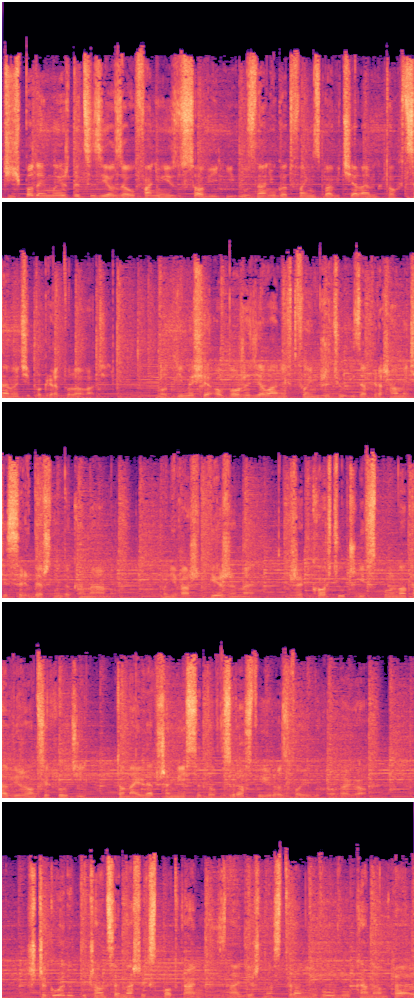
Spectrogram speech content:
dziś podejmujesz decyzję o zaufaniu Jezusowi i uznaniu Go Twoim Zbawicielem, to chcemy Ci pogratulować. Modlimy się o Boże działanie w Twoim życiu i zapraszamy Cię serdecznie do kanału, ponieważ wierzymy, że Kościół, czyli wspólnota wierzących ludzi, to najlepsze miejsce do wzrostu i rozwoju duchowego. Szczegóły dotyczące naszych spotkań znajdziesz na stronie www.kanan.pl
